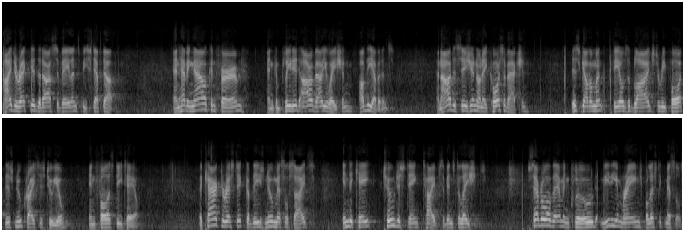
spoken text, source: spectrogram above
I directed that our surveillance be stepped up. And having now confirmed and completed our evaluation of the evidence and our decision on a course of action, this government feels obliged to report this new crisis to you in fullest detail. The characteristic of these new missile sites indicate two distinct types of installations. Several of them include medium-range ballistic missiles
